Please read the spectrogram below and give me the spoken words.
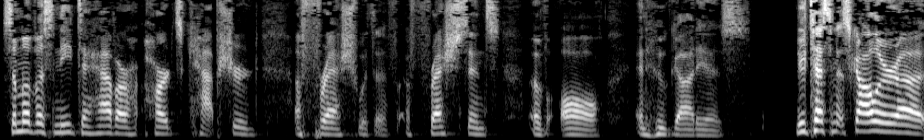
Some of us need to have our hearts captured afresh with a, a fresh sense of awe and who God is. New Testament scholar uh,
